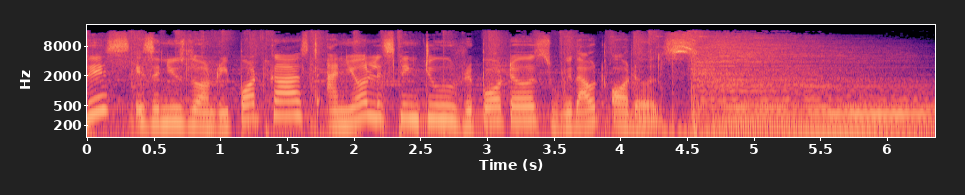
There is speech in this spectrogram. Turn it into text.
This is a News Laundry podcast, and you're listening to Reporters Without Orders.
